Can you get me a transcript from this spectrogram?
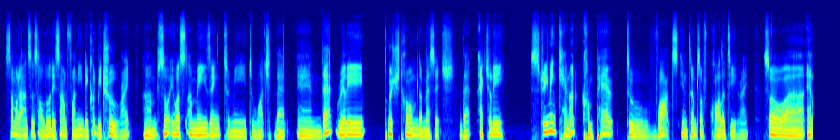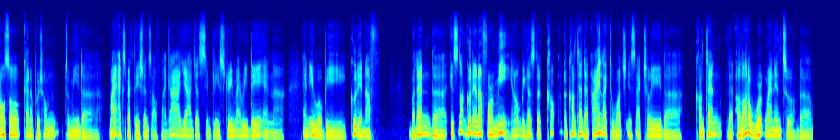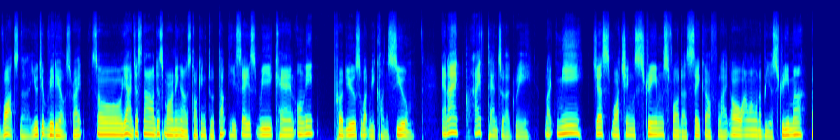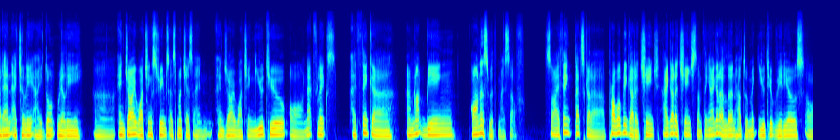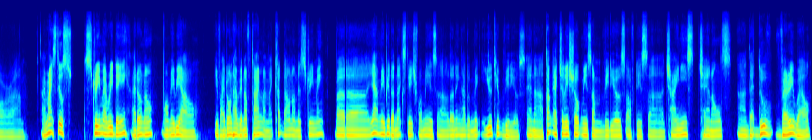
some of the answers, although they sound funny, they could be true, right? Um, so it was amazing to me to watch that. And that really pushed home the message that actually streaming cannot compare to VODs in terms of quality, right? So uh, and also kind of push home to me the my expectations of like ah yeah just simply stream every day and uh, and it will be good enough. But then the it's not good enough for me you know because the co- the content that i like to watch is actually the content that a lot of work went into the vods the youtube videos right? So yeah just now this morning i was talking to tuck he says we can only produce what we consume and i i tend to agree like me just watching streams for the sake of like oh i want to be a streamer but then actually i don't really uh, enjoy watching streams as much as I enjoy watching YouTube or Netflix. I think uh, I'm not being honest with myself. So I think that's gotta probably gotta change. I gotta change something. I gotta learn how to make YouTube videos, or um, I might still stream every day. I don't know, or maybe I'll if I don't have enough time, I might cut down on the streaming. But uh, yeah, maybe the next stage for me is uh, learning how to make YouTube videos. And uh, actually showed me some videos of these uh, Chinese channels uh, that do very well.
